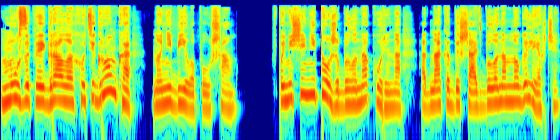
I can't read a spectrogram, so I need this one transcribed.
Музыка играла хоть и громко, но не била по ушам. В помещении тоже было накурено, однако дышать было намного легче.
